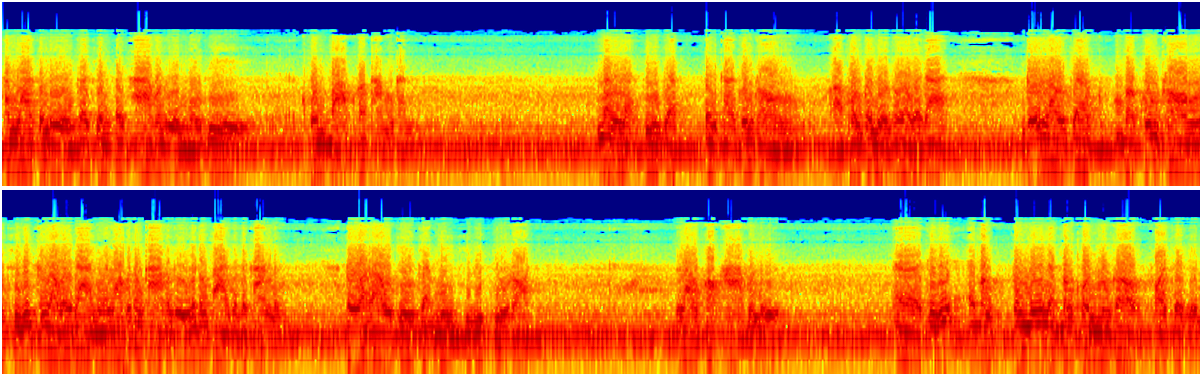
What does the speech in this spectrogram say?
ทำลายคนอื่นก็เช่นไปฆ่าคนอื่นอย่างที่คนบาปเขาทากัน นั่นแหละจึงจะเป็นการคุ้มครองผลประโยชน์ของเราไว้ได้ หรือเราจะมาคุ้มครองชีวิตของเราไว้ได้เนี่ยเราก็ต้องฆ่าคนอื่นก็ต้องตายกันไปข้างหนึ่ง ตัวเราจึงจะมีชีวิตอยู่รอด เราก็ฆ่าคนอื่นเออทีนี้ไอ้บางตรงนี้เนี่ยบางคนมันก็พอจะเห็น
